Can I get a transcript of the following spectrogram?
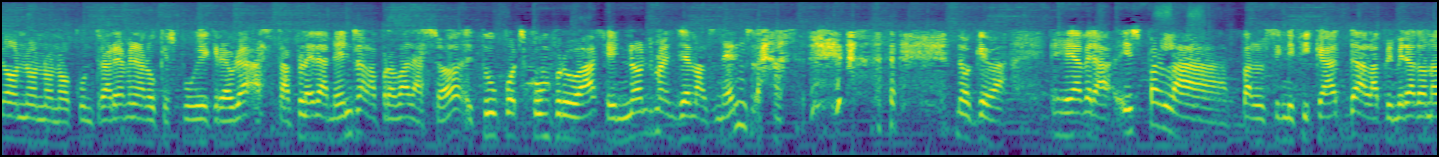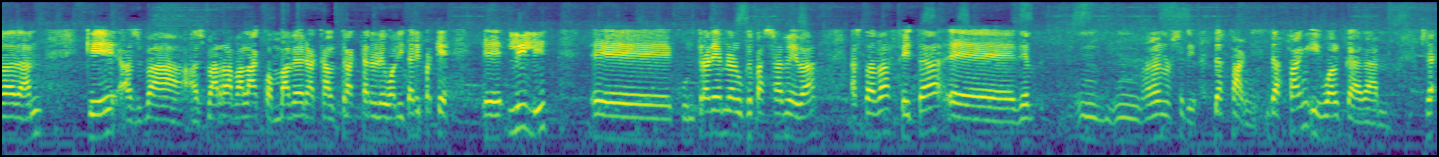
No, no, no, no, contràriament a lo que es pugui creure, està ple de nens a la prova de so. Tu pots comprovar, si no ens mengem els nens... no, què va. Eh, a veure, és per la, pel significat de la primera dona d'Adan que es va, es va revelar quan va veure que el tracte no era igualitari, perquè eh, Lilith, eh, contràriament a lo que passa a meva, estava feta eh, de, ara no sé dir, de fang, de fang igual que Adan. O sigui,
